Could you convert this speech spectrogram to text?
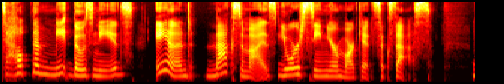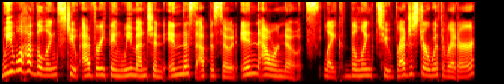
to help them meet those needs and maximize your senior market success. We will have the links to everything we mentioned in this episode in our notes, like the link to register with Ritter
